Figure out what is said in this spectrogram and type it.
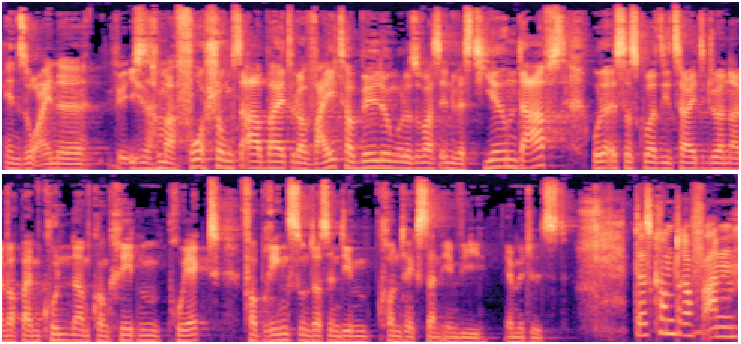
in so eine, ich sag mal, Forschungsarbeit oder Weiterbildung oder sowas investieren darfst? Oder ist das quasi Zeit, die du dann einfach beim Kunden am konkreten Projekt verbringst und das in dem Kontext dann irgendwie ermittelst? Das kommt drauf an.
